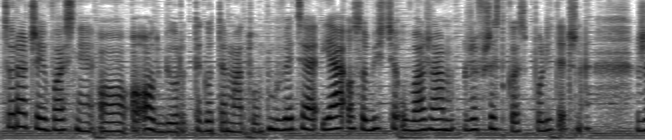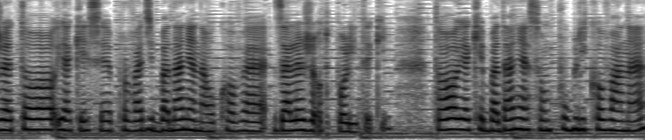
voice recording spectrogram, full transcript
co raczej właśnie o, o odbiór tego tematu. Bo wiecie, ja osobiście uważam, że wszystko jest polityczne, że to, jakie się prowadzi badania naukowe, zależy od polityki. To, jakie badania są publikowane,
